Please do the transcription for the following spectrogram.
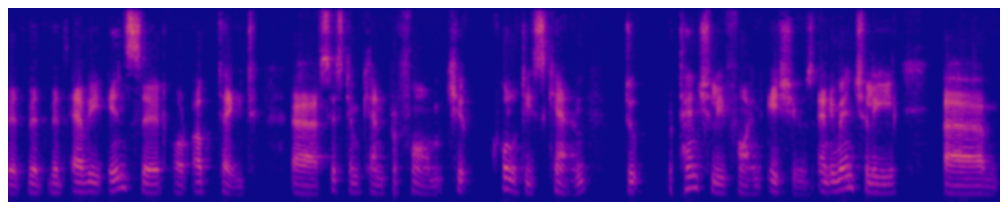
with with with every insert or update, uh, system can perform quality scan to potentially find issues, and eventually um,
